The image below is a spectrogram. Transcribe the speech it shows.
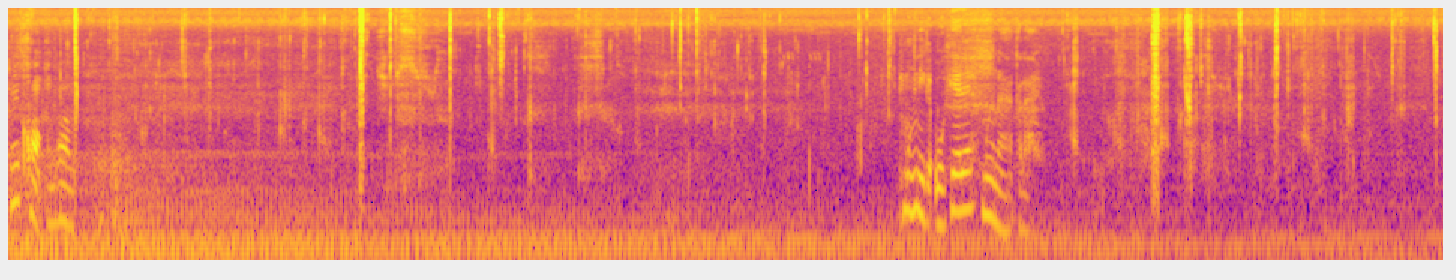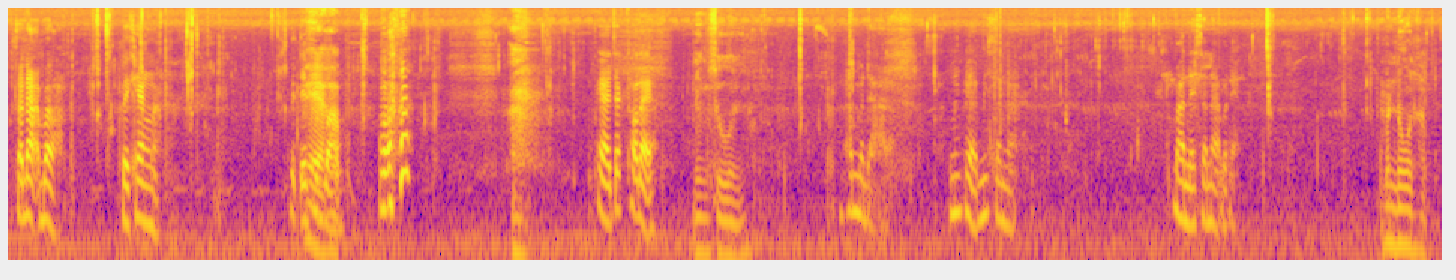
นะครับนี่ของพร้อมมึงนี่ก็โอเคเด้มือหนาก็ได้กระดาษบ่ล่ะไปแข่งน่ะ ไปเตะฟุตบอลแพ้จักเท่าไหร่หนึ่งศูนย์ธรรมดาไม่แพ้มิสนะบ้านในสนามบ่ได้มันโน่นครับ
